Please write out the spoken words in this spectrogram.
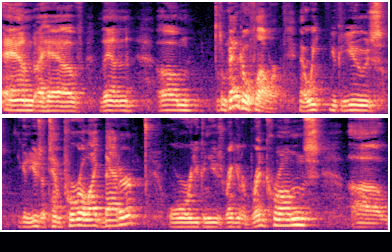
and I have then um, some panko flour. Now we you can use you can use a tempura-like batter, or you can use regular breadcrumbs. Uh,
